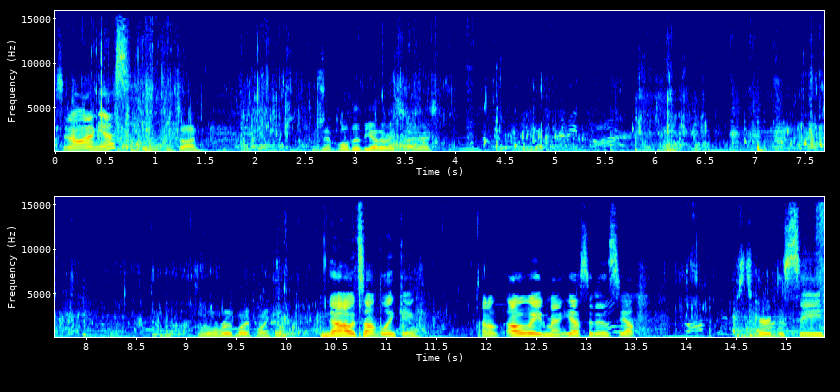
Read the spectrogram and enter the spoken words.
Is it on? Yes? It's on. Just hold it the other way, sideways. Is the little red light blinking? No, it's not blinking. I don't. Oh, wait a minute. Yes, it is. Yep. Just hard to see.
